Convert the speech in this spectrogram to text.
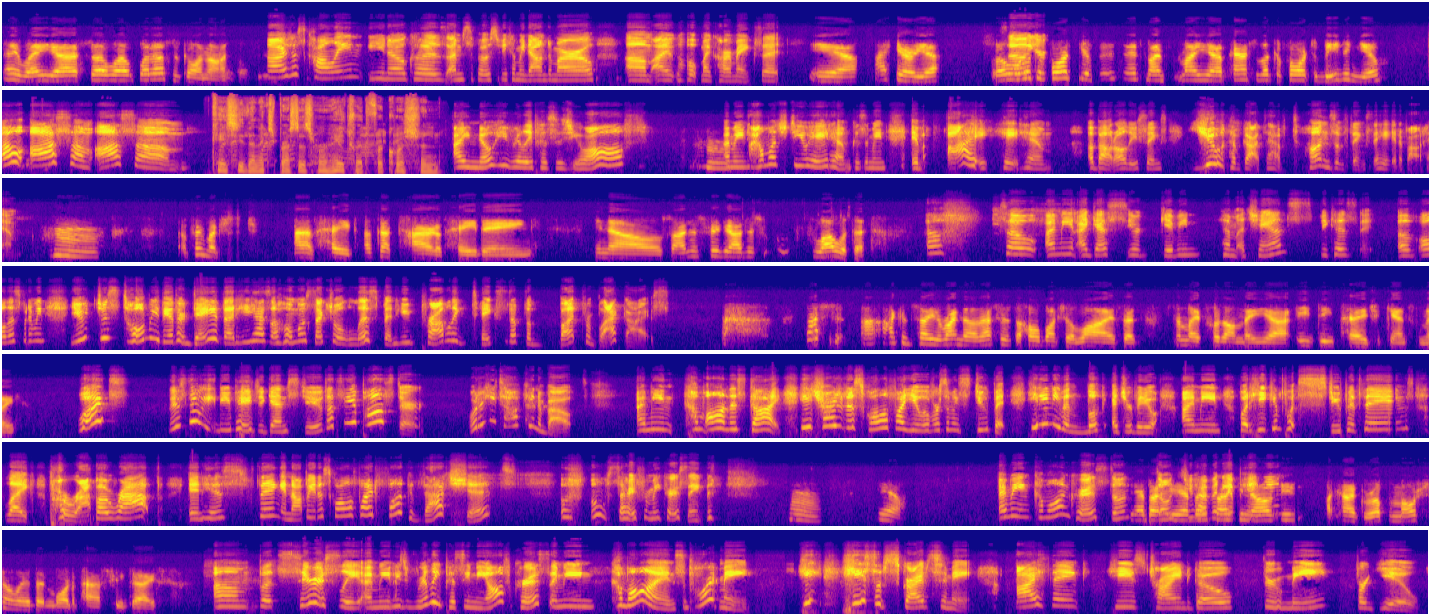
Anyway, yeah. So, uh, what else is going on? No, I was just calling, you know, because I'm supposed to be coming down tomorrow. Um, I hope my car makes it. Yeah, I hear you. Well, So we're looking you're- forward to your visit. My my uh, parents are looking forward to meeting you. Oh, awesome, awesome. Casey then expresses her hatred for Christian. I know he really pisses you off. Hmm. I mean, how much do you hate him? Because I mean, if I hate him about all these things, you have got to have tons of things to hate about him. Hmm. I pretty much out of hate. I've got tired of hating. You know, so I just figured I'll just flow with it. Ugh. So, I mean, I guess you're giving him a chance because of all this. But I mean, you just told me the other day that he has a homosexual lisp and he probably takes it up the butt for black guys. That's I, I can tell you right now. That's just a whole bunch of lies that somebody put on the uh, ED page against me. What? There's no ED page against you. That's the imposter. What are you talking about? I mean, come on, this guy. He tried to disqualify you over something stupid. He didn't even look at your video. I mean, but he can put stupid things like parappa rap in his thing and not be disqualified. Fuck that shit. Oh, sorry for me cursing. Hmm. Yeah. I mean, come on, Chris. Don't Yeah, but don't yeah, you but have any like you know, I kind of grew up emotionally a bit more the past few days. Um, but seriously, I mean, he's really pissing me off, Chris. I mean, come on, support me. He he subscribes to me. I think he's trying to go through me for you.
